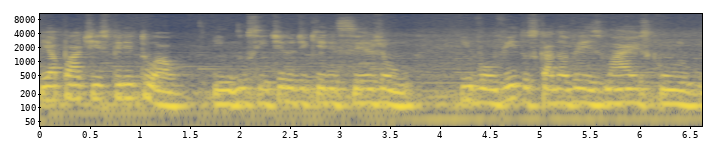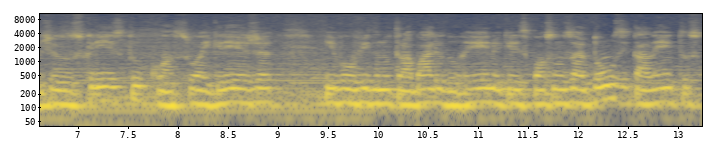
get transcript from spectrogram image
E a parte espiritual, no sentido de que eles sejam envolvidos cada vez mais com Jesus Cristo, com a sua igreja, envolvido no trabalho do reino e que eles possam usar dons e talentos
